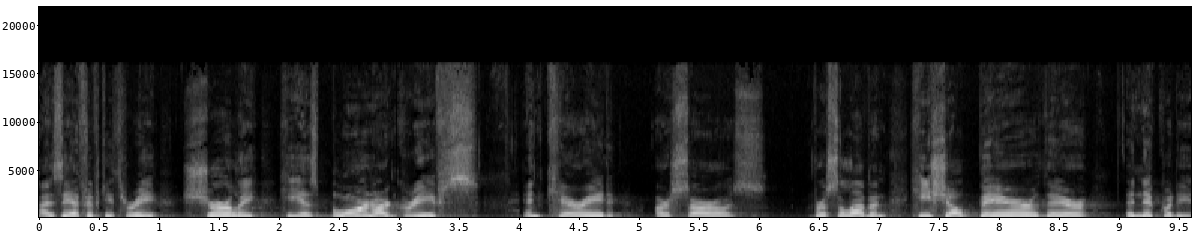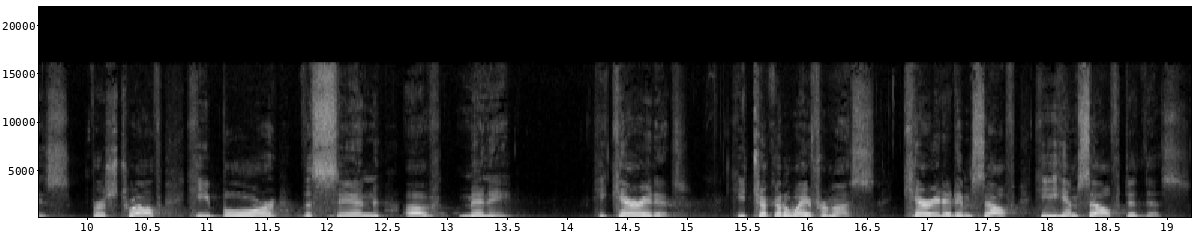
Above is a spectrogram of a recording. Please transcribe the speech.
Isaiah 53 Surely he has borne our griefs and carried our sorrows. Verse 11 He shall bear their iniquities. Verse 12, he bore the sin of many. He carried it. He took it away from us, carried it himself. He himself did this.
